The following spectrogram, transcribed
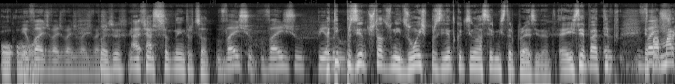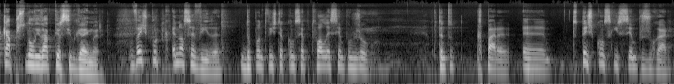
Ou, ou- Eu vejo, vejo, vejo, vejo. vejo. Pois, isso é acho- interessante na introdução. vejo, vejo É Pedro. tipo presidente dos Estados Unidos, um ex-presidente que continua a ser Mr. President. É isto é para tipo, é para marca a personalidade de ter sido gamer. Vejo porque a nossa vida, do ponto de vista conceptual, é sempre um jogo. Portanto, repara, eh, tu tens que conseguir sempre jogar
